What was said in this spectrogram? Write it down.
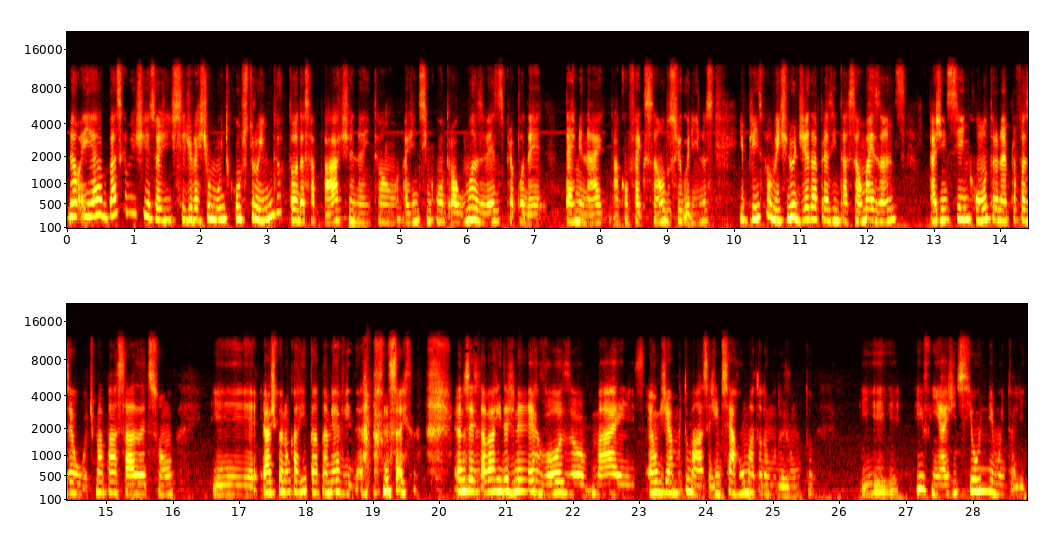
Não, e é basicamente isso. A gente se divertiu muito construindo toda essa parte, né? Então, a gente se encontrou algumas vezes para poder terminar a confecção dos figurinos e principalmente no dia da apresentação, mas antes a gente se encontra, né, para fazer a última passada de som. E eu acho que eu nunca ri tanto na minha vida. Não sei, eu não sei se estava rindo de nervoso, mas é um dia muito massa. A gente se arruma todo mundo junto. E, enfim, a gente se une muito ali.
